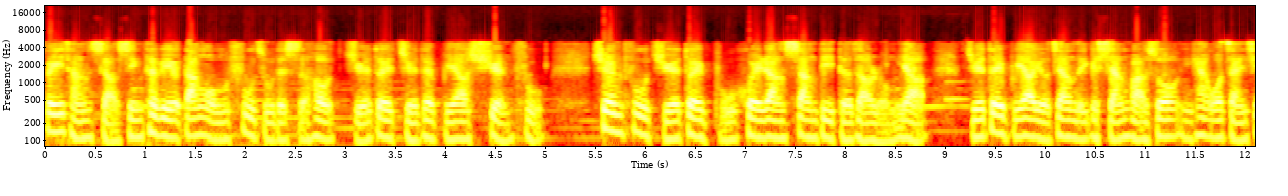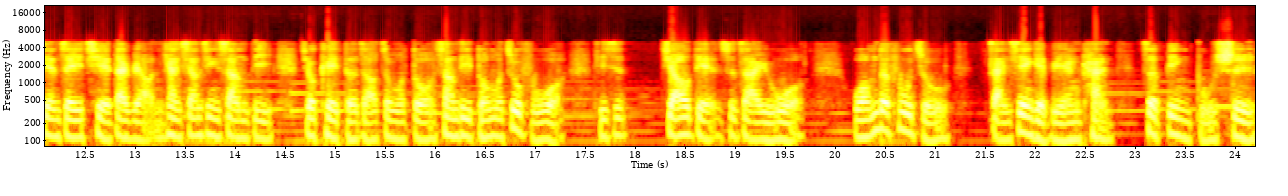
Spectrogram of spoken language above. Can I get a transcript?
非常小心，特别当我们富足的时候，绝对绝对不要炫富，炫富绝对不会让上帝得着荣耀，绝对不要有这样的一个想法，说你看我展现这一切，代表你看相信上帝就可以得着这么多，上帝多么祝福我，其实焦点是在于我，我们的富足。展现给别人看，这并不是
